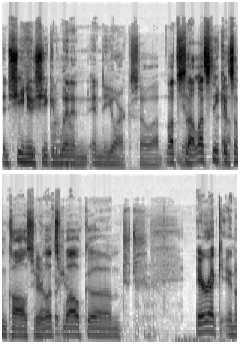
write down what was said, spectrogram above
and she knew she could win in, in New York. So uh, let's uh, let's sneak in some calls here. Let's sure. Eric in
